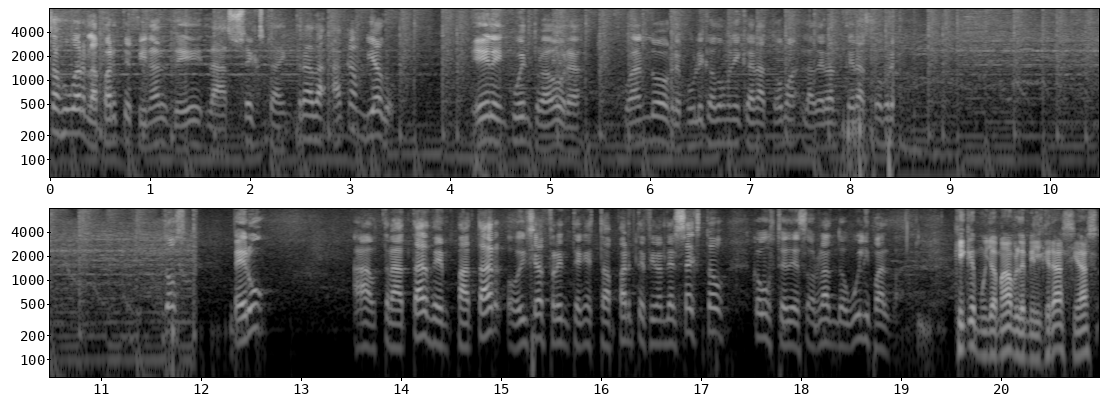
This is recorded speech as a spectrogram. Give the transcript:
Vamos a jugar la parte final de la sexta entrada. Ha cambiado el encuentro ahora cuando República Dominicana toma la delantera sobre dos. Perú a tratar de empatar o irse al frente en esta parte final del sexto. Con ustedes, Orlando Willy Palma. Quique, muy amable, mil gracias.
